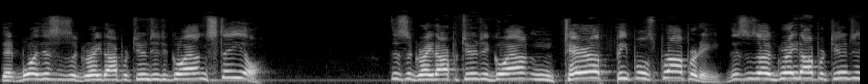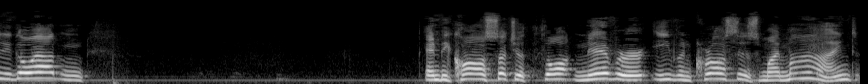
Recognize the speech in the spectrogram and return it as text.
that, boy, this is a great opportunity to go out and steal. This is a great opportunity to go out and tear up people's property. This is a great opportunity to go out and. And because such a thought never even crosses my mind,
